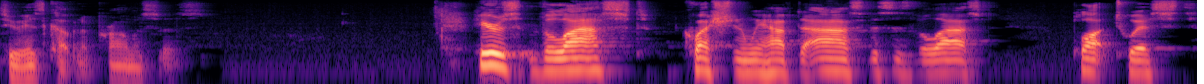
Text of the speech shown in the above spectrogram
to His covenant promises. Here's the last question we have to ask. This is the last plot twist.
